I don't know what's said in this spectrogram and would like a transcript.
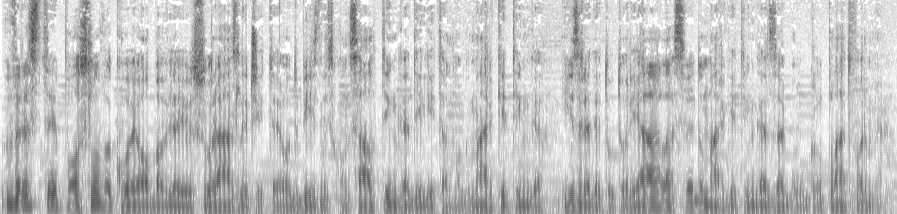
Vrste poslova koje obavljaju su različite, od biznis konsultinga, digitalnog marketinga, izrade tutoriala, sve do marketinga za Google platforme.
